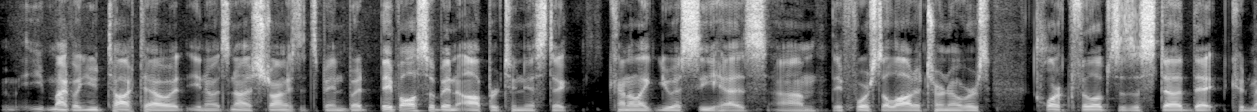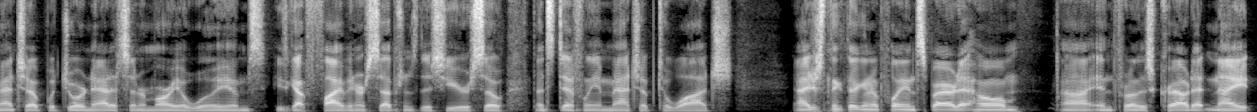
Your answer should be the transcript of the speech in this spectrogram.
Michael, you talked how it, you know, it's not as strong as it's been, but they've also been opportunistic, kind of like USC has. Um, they forced a lot of turnovers. Clark Phillips is a stud that could match up with Jordan Addison or Mario Williams. He's got five interceptions this year, so that's definitely a matchup to watch. And I just think they're going to play inspired at home uh, in front of this crowd at night.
